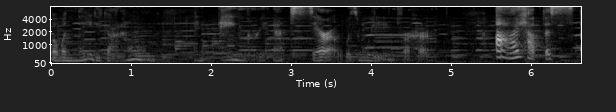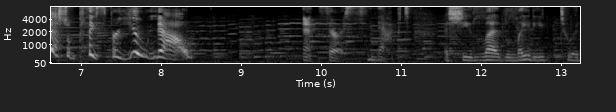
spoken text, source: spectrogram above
But when Lady got home, an angry Aunt Sarah was waiting for her. I have the special place for you now! Aunt Sarah snapped as she led Lady to a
